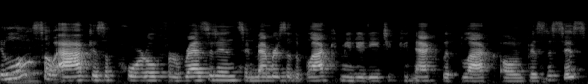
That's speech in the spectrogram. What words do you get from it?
It'll also act as a portal for residents and members of the Black community to connect with Black owned businesses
